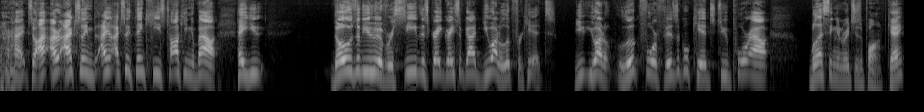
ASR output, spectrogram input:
All right, so I, I actually, I actually think he's talking about, hey, you, those of you who have received this great grace of God, you ought to look for kids. You, you ought to look for physical kids to pour out blessing and riches upon, okay?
